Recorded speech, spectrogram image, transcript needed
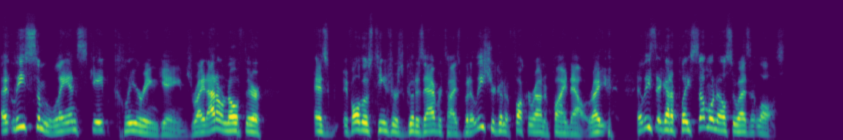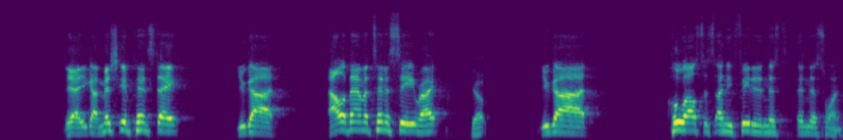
at least some landscape clearing games, right? I don't know if they're as if all those teams are as good as advertised, but at least you're going to fuck around and find out, right? at least they got to play someone else who hasn't lost. Yeah, you got Michigan, Penn State. You got Alabama, Tennessee, right? Yep. You got who else is undefeated in this in this one?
